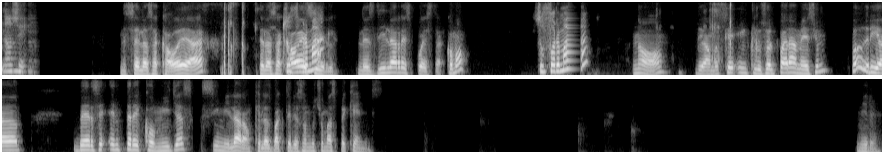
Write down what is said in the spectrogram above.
No sé. Se las acabo de dar, se las acabo de forma? decir, les di la respuesta. ¿Cómo? ¿Su forma? No, digamos que incluso el paramecium podría verse entre comillas similar, aunque las bacterias son mucho más pequeñas. Miren.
